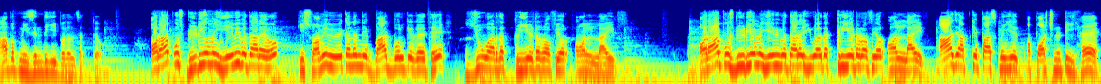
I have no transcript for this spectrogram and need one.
आप अपनी ज़िंदगी बदल सकते हो। और आप उस वीडियो में ये भी बता रहे हो कि स्वामी विवेकानंद एक बात बोल के गए थे you are the creator of your own life और आप उस वीडियो में ये भी बता रहे हो you are the creator of your own life आज आपके पास में ये अपॉर्चुनिटी है।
